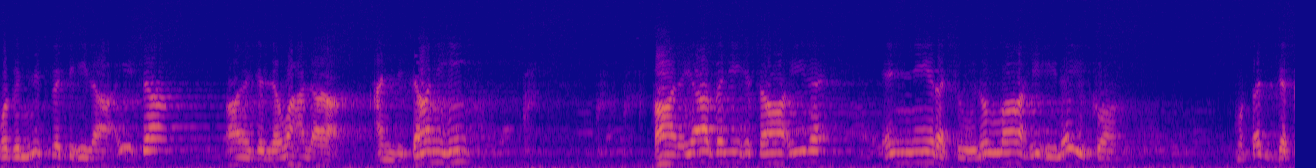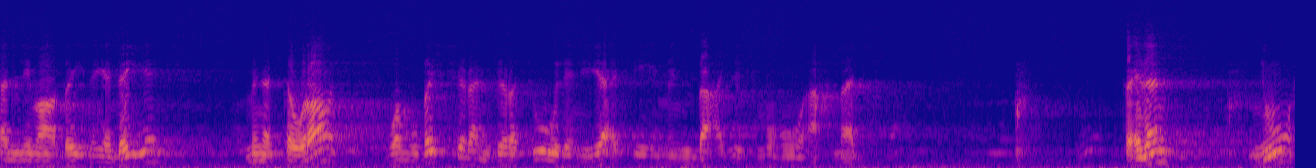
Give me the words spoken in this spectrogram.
وبالنسبة إلى عيسى قال جل وعلا عن لسانه قال يا بني إسرائيل إني رسول الله إليكم. مصدقا لما بين يدي من التوراة ومبشرا برسول يأتي من بعد اسمه أحمد. فإذا نوح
